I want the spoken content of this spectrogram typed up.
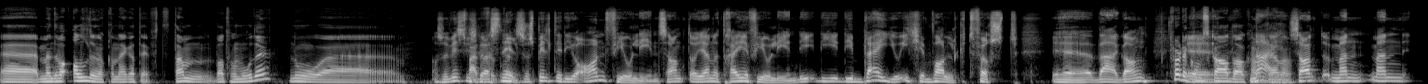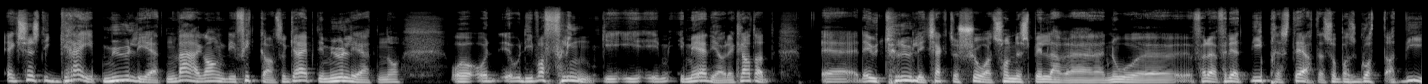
Eh, men det var aldri noe negativt. De var tålmodige. Nå eh, Altså Hvis vi skal være snille, så spilte de jo annenfiolin, og gjerne tredjefiolin. De, de, de ble jo ikke valgt først eh, hver gang. Før det kom skader og karantene. Men, men jeg syns de greip muligheten hver gang de fikk den. så greip de muligheten, og, og, og, og de var flinke i, i, i, media. og det er klart at eh, det er utrolig kjekt å se at sånne spillere nå eh, Fordi for de presterte såpass godt at de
